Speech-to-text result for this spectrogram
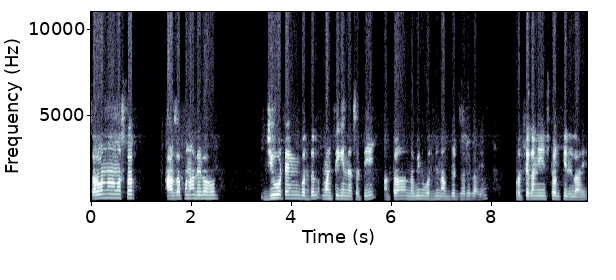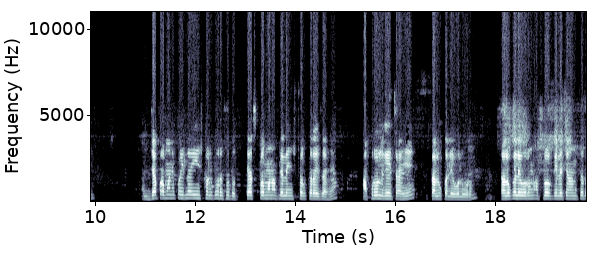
सर्वांना नमस्कार. आज आपण आलेलो आहोत जिओ टँगबद्दल माहिती घेण्यासाठी. आता नवीन व्हर्जन अपडेट झालेलं आहे. प्रत्येकाने इन्स्टॉल केलेलं आहे. ज्याप्रमाणे पहिलं इन्स्टॉल करत होतो त्याचप्रमाणे आपल्याला इन्स्टॉल करायचं आहे. अप्रूव्हल घ्यायचं आहे तालुका लेवलवरून तालुका लेवलवरून अपलोड केल्याच्यानंतर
